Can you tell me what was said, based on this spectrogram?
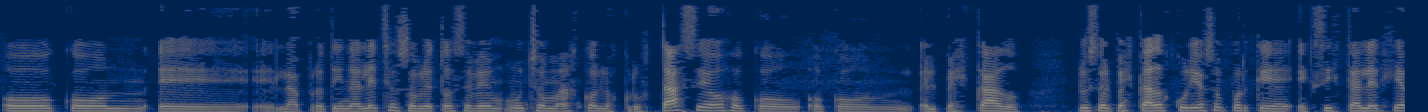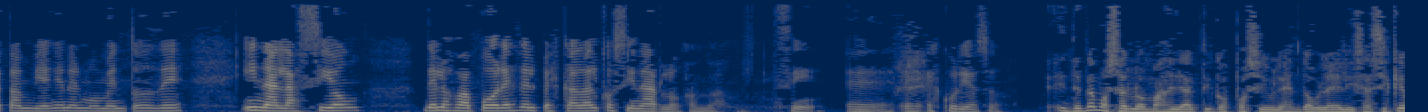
o con eh, la proteína de leche, sobre todo se ve mucho más con los crustáceos o con, o con el pescado. Incluso el pescado es curioso porque existe alergia también en el momento de inhalación de los vapores del pescado al cocinarlo. Anda. Sí, eh, es, curioso. Intentamos ser lo más didácticos posibles en doble hélice, así que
